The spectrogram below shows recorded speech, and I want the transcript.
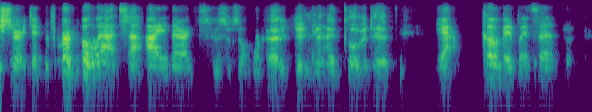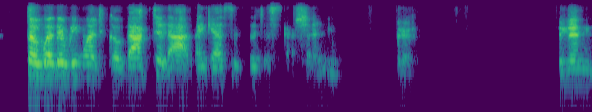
sure it didn't for OATSA either. This is, uh, didn't mean that COVID hit. Yeah, COVID was a, so whether we want to go back to that, I guess is the discussion. Okay. And then,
